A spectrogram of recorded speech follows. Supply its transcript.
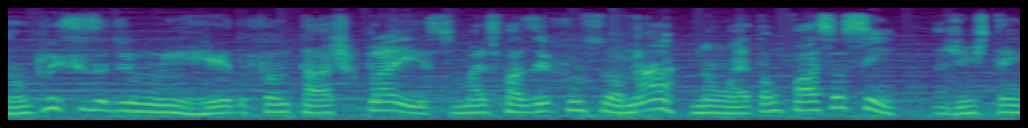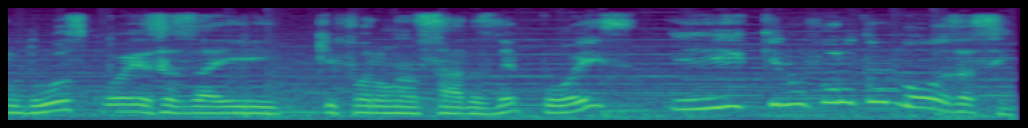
não precisa de um enredo fantástico para isso, mas fazer funcionar não é tão fácil assim. A gente tem duas coisas aí que foram lançadas depois e que não foram tão boas assim.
